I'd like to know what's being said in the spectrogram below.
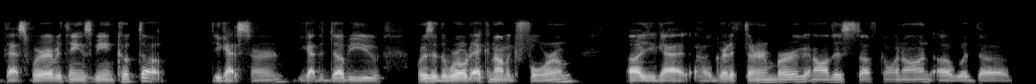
that's where everything's being cooked up you got CERN, you got the W, what is it, the World Economic Forum, uh, you got uh, Greta Thunberg and all this stuff going on uh, with the.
